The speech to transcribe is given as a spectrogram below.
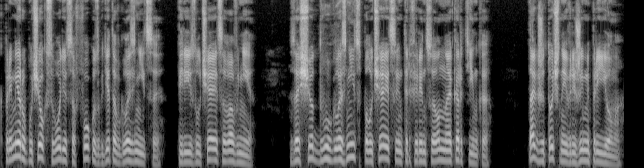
К примеру, пучок сводится в фокус где-то в глазнице, переизлучается вовне – за счет двух глазниц получается интерференционная картинка. Также точно и в режиме приема.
